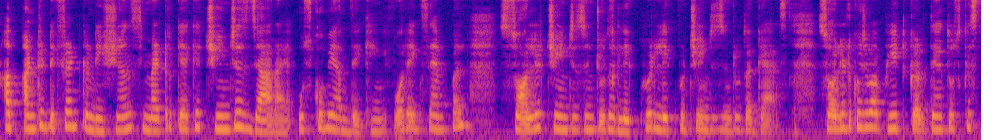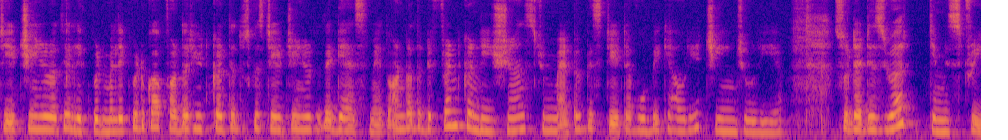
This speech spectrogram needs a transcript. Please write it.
अब अंडर डिफरेंट कंडीशंस मैटर क्या क्या चेंजेस जा रहा है, उसको भी आप देखेंगे। For example solid changes into the liquid liquid changes into the gas solid को जब आप हीट करते हैं तो उसके स्टेट चेंज हो जाते हैं लिक्विड में। लिक्विड को आप फर्दर हीट करते हैं तो उसके स्टेट चेंज हो जाती है गैस में। तो अंडर द डिफरेंट कंडीशंस जो मैटर की स्टेट है, वो भी क्या हो रही है? चेंज हो रही है। So that is your chemistry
